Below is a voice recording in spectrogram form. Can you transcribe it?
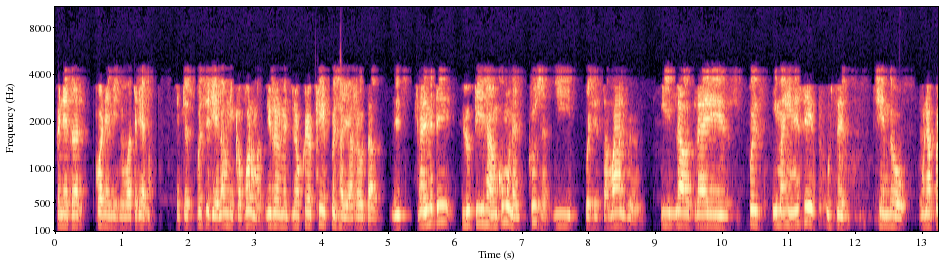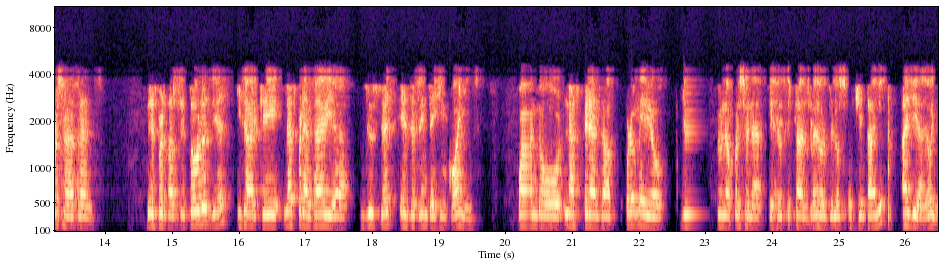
penetrar con el mismo material. Entonces, pues sería la única forma. Y realmente no creo que pues haya rebotado. Es, realmente lo utilizaron como una excusa y pues está mal, weón. Y la otra es, pues imagínese usted siendo una persona trans, despertarse todos los días y saber que la esperanza de vida de usted es de 35 años, cuando la esperanza promedio de una persona está alrededor de los 80 años al día de hoy.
